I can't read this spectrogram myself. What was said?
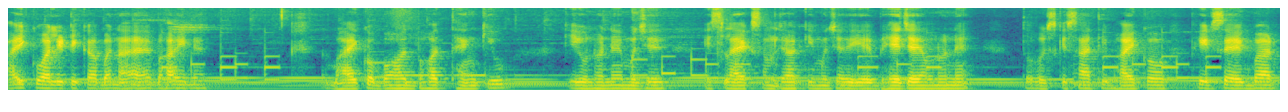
हाई क्वालिटी का बनाया है भाई ने। भाई को बहुत बहुत थैंक यू कि उन्होंने मुझे इस लायक समझा कि मुझे ये भेजे उन्होंने। तो इसके साथ ही भाई को फिर से एक बार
